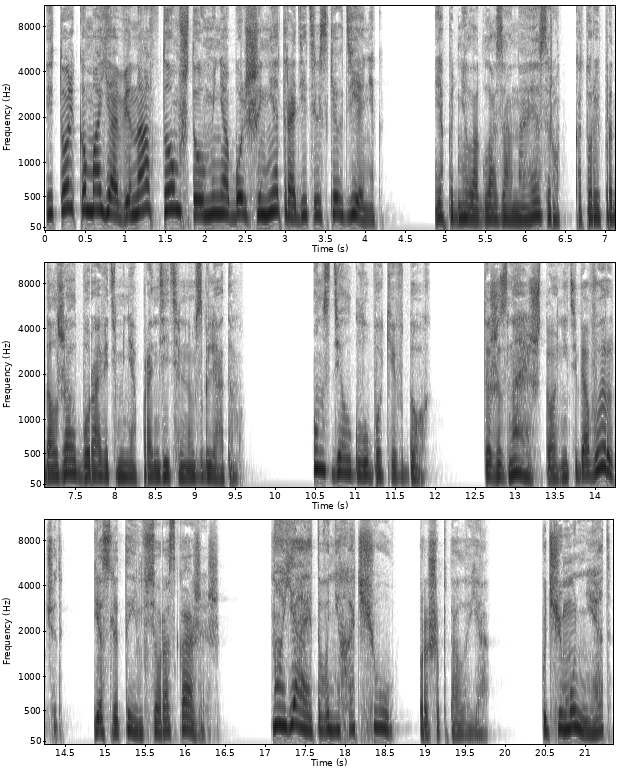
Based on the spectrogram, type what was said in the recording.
И только моя вина в том, что у меня больше нет родительских денег. Я подняла глаза на Эзру, который продолжал буравить меня пронзительным взглядом. Он сделал глубокий вдох. «Ты же знаешь, что они тебя выручат, если ты им все расскажешь». «Но я этого не хочу», — прошептала я. «Почему нет?»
